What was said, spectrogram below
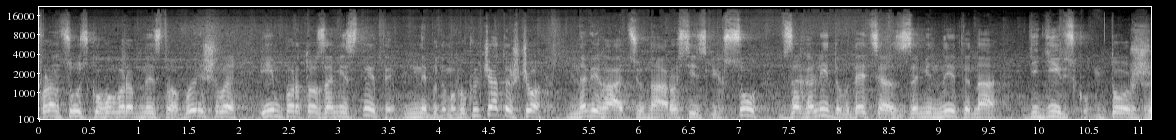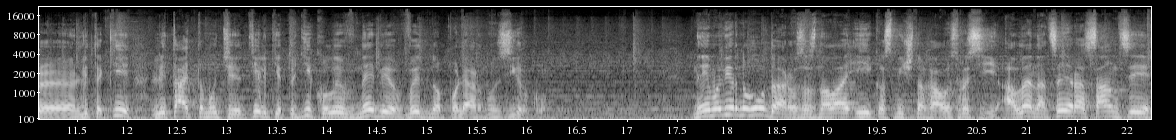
французького виробництва вирішили імпортозамістити. Не будемо виключати, що навігацію на російських су взагалі доведеться замінити на дідівську. Тож е, літаки літатимуть тільки тоді, коли в небі видно полярну зірку. Неймовірного удару зазнала і космічна галузь Росії, але на цей раз санкції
